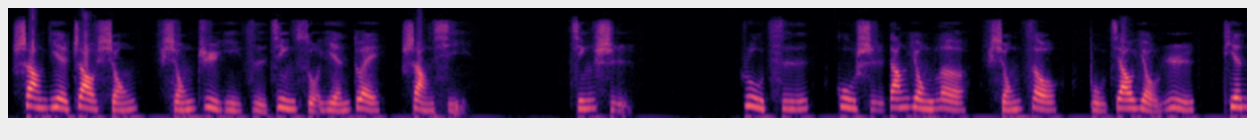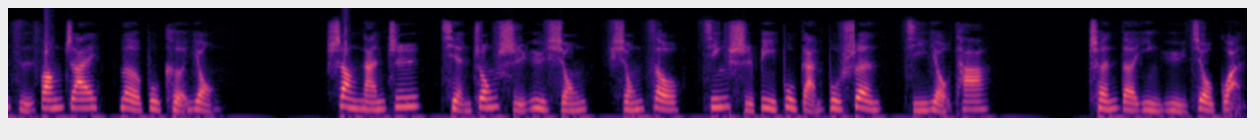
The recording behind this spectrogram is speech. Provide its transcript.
上夜召雄，雄具以子敬所言对，上喜。今使入祠，故使当用乐。雄奏补交有日，天子方斋，乐不可用。上难之，遣中使欲雄。雄奏今使必不敢不顺，即有他。臣的隐语就管。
